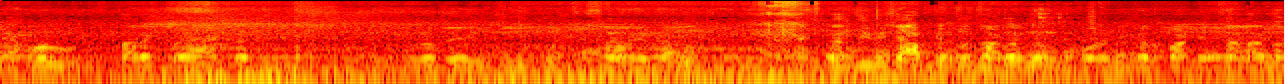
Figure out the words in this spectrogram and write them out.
এখন একটা জিনিস আপনি তো জানেন পলিটিক্যাল পার্টি চালানো।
